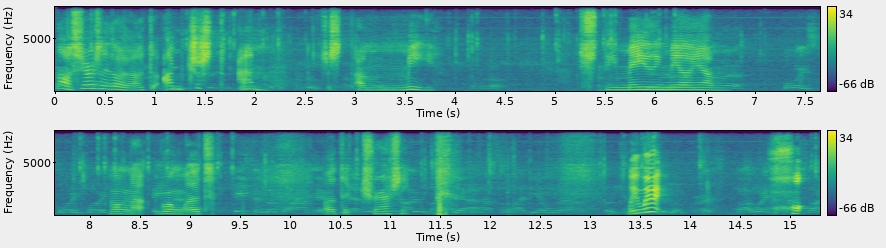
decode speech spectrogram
No, seriously though, I'm just am. Just am me. Just the amazing me I am. Wrong, wrong words. Oh, the trashy. wait, wait. Hot.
